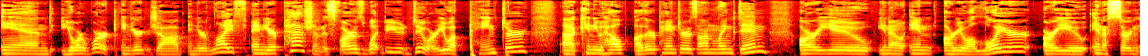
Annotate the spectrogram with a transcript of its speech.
and your work and your job and your life and your passion as far as what do you do? Are you a painter? Uh, can you help other painters on LinkedIn? Are you, you know, in, are you a lawyer? Are you in a certain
